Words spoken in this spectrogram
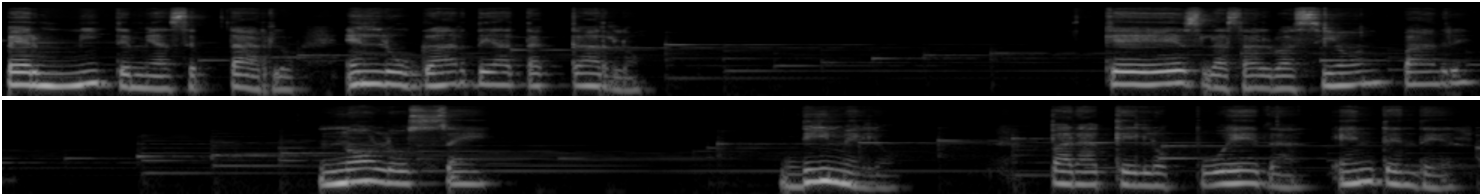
Permíteme aceptarlo en lugar de atacarlo. ¿Qué es la salvación, Padre? No lo sé. Dímelo para que lo pueda entender.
